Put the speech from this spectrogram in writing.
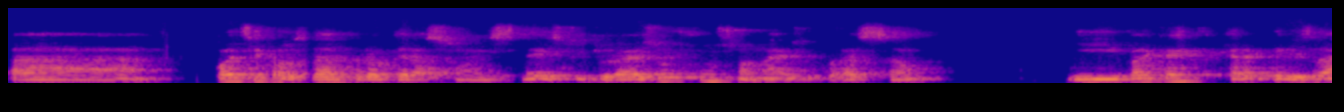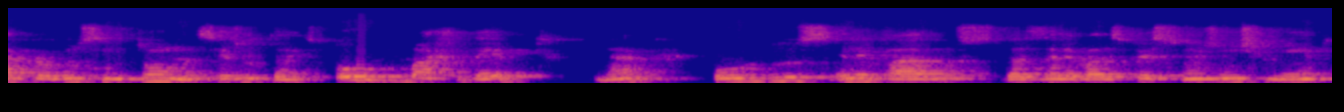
Ah, pode ser causado por alterações né, estruturais ou funcionais do coração e vai caracterizar por alguns sintomas resultantes ou do baixo débito, né, ou dos elevados, das elevadas pressões de enchimento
